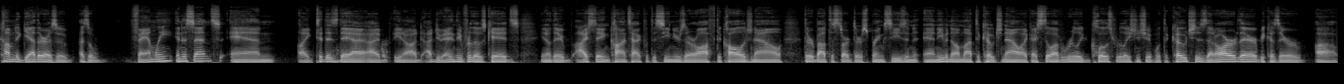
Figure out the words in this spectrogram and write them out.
come together as a as a family in a sense and like to this day i, I you know I'd do anything for those kids you know they i stay in contact with the seniors that are off to college now they're about to start their spring season and even though i'm not the coach now like i still have a really close relationship with the coaches that are there because they're uh,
